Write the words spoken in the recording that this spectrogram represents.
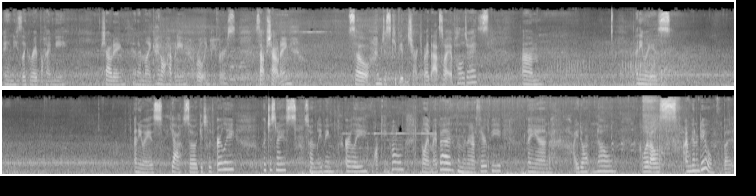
and he's like right behind me shouting, and I'm like, I don't have any rolling papers. Stop shouting. So I'm just keeping distracted by that, so I apologize. Um, anyways, anyways, yeah, so I get to leave early, which is nice. So I'm leaving early, walking home, I lay in my bed, and then I'm gonna go to therapy, and I don't know what else I'm gonna do, but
